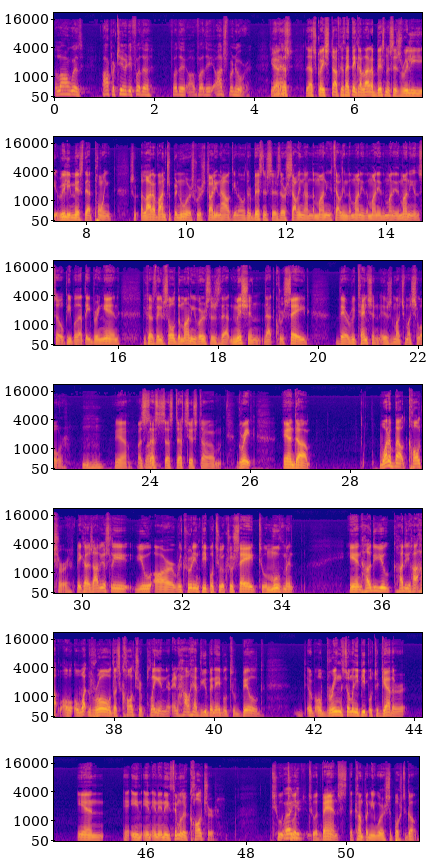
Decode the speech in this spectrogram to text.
along with opportunity for the for the uh, for the entrepreneur. Yeah, that's, that's, that's great stuff because I think a lot of businesses really really miss that point. So a lot of entrepreneurs who are starting out, you know, their businesses, they're selling on the money, selling the money, the money, the money, the money, and so people that they bring in because they've sold the money versus that mission, that crusade, their retention is much much lower. Mm-hmm. Yeah, that's, right. that's that's that's just um, great, and. Uh, what about culture? Because obviously you are recruiting people to a crusade, to a movement. And how do you, how do you, how, how, what role does culture play in there? And how have you been able to build or bring so many people together in, in, in, in a similar culture? to Well, to, you- to advance the company we're supposed to go?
